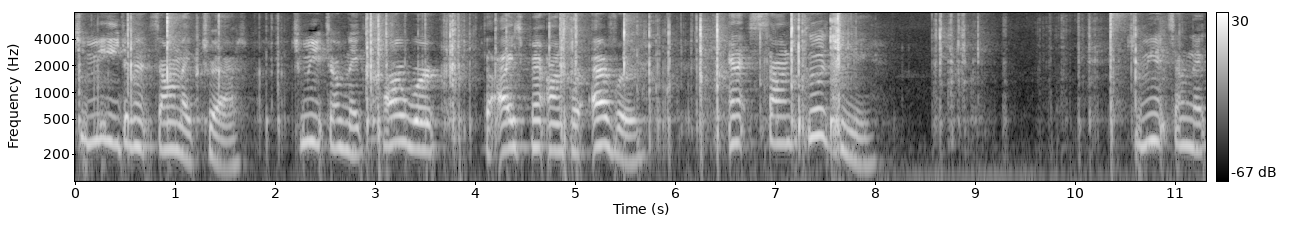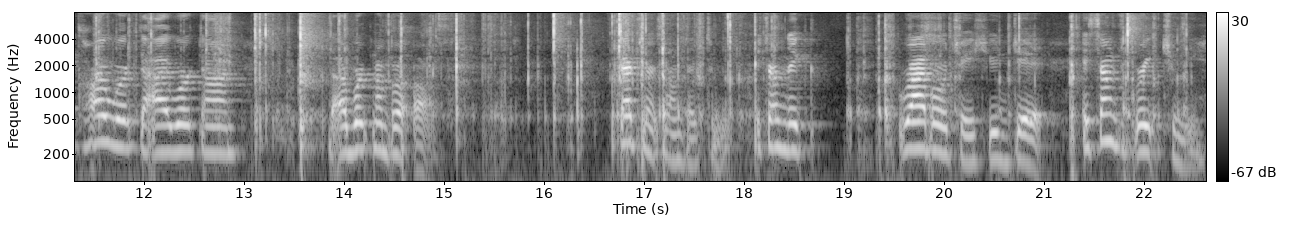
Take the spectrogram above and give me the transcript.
to me, it doesn't sound like trash. To me, it sounds like hard work that I spent on forever. And it sounds good to me. To me, it sounds like hard work that I worked on, that I worked my butt off. That's what it sounds like to me. It sounds like rival chase, you did it. It sounds great to me.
